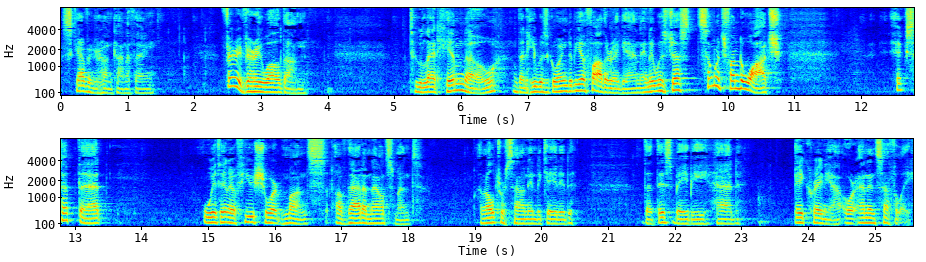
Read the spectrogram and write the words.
scavenger hunt kind of thing. Very, very well done to let him know that he was going to be a father again. And it was just so much fun to watch, except that within a few short months of that announcement, an ultrasound indicated that this baby had acrania or anencephaly,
